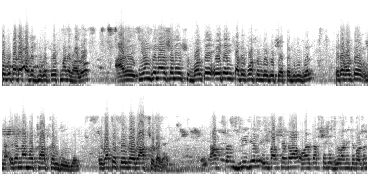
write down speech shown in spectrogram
কবিতাটা তাদের থেকে পোস্ট মানে ভালো। আর ইয়ং জেনারেশনের বলতে এইটাই তাদের পছন্দের বেশি একটা গিরিজেল। এটা বলতে এটার নাম হচ্ছে আফসান গিরিজেল। এই বাচ্চা সেল হবে আটশো টাকায়। আফসান এই বাচ্চাটা ওনার কাছ থেকে জোড়া নিতে পারবেন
